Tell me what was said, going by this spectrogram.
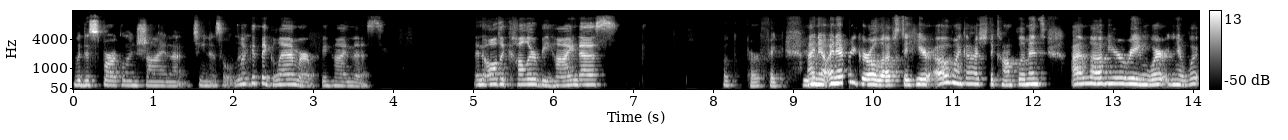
with the sparkle and shine that Tina's holding. Look at the glamour behind this and all the color behind us. Oh, perfect. Yeah. I know. And every girl loves to hear, oh my gosh, the compliments. I love your ring. Where, you know, what,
